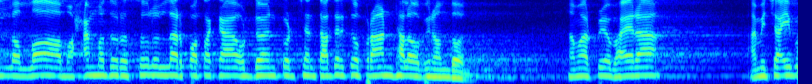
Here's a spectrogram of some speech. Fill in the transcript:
ইল্লাল্লাহ মোহাম্মদ রসুল্লাহর পতাকা উড্ডয়ন করছেন, তাদেরকেও প্রাণ ঢালা অভিনন্দন। আমার প্রিয় ভাইরা আমি চাইব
